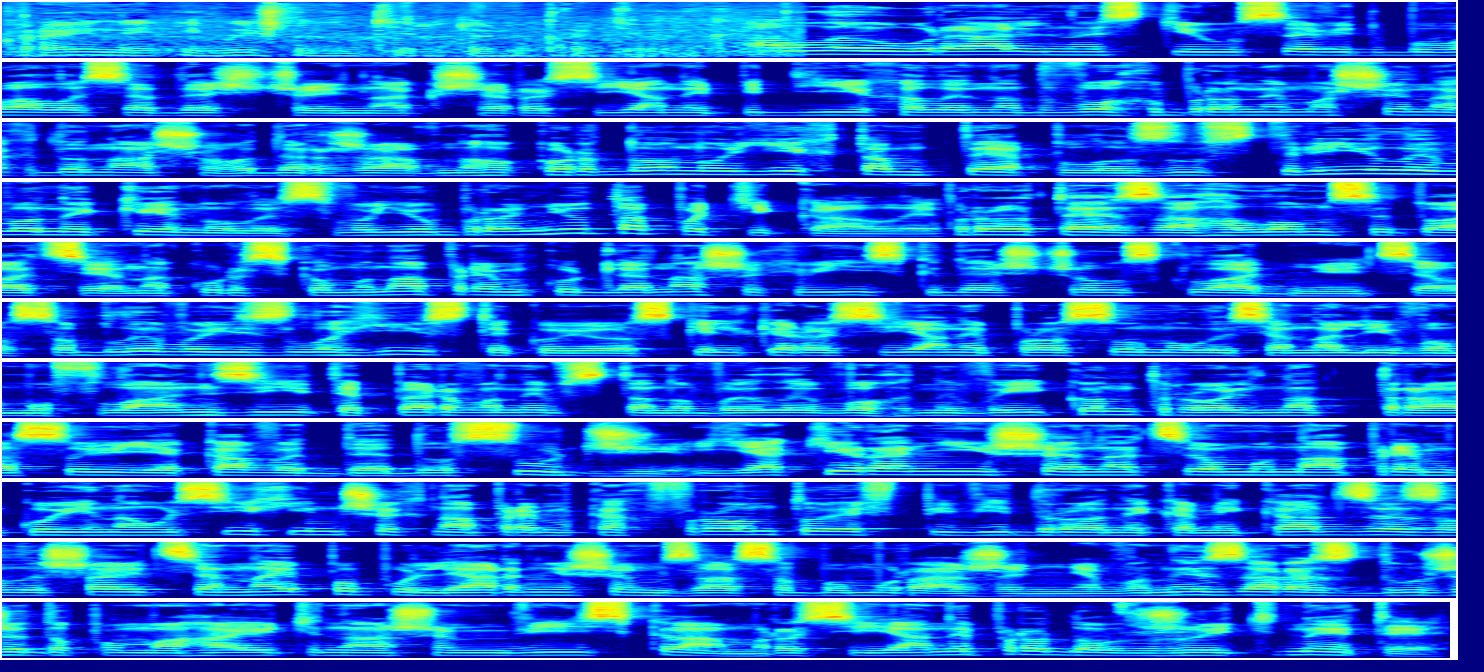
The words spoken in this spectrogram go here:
Украины и вышли на территорию противника. Але у реальності усе відбувалося дещо інакше. Росіяни під'їхали на двох бронемашинах до нашого державного кордону. Їх там тепло зустріли. Вони кинули свою броню та потікали. Проте загалом ситуація на курському напрямку для наших військ дещо ускладнюється, особливо із логістикою, оскільки росіяни просунулися на лівому фланзі, і тепер вони встановили вогневий контроль над трасою, яка веде до суджі. Як і раніше на цьому напрямку і на усіх інших напрямках фронту fpv дрони камікадзе залишаються найпопулярнішим засобом ураження. Вони зараз дуже допомагають нашим військам. Росіяни продовжують нити.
